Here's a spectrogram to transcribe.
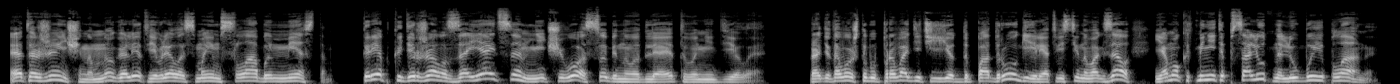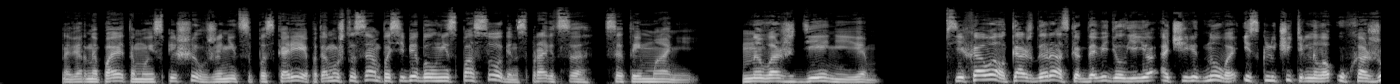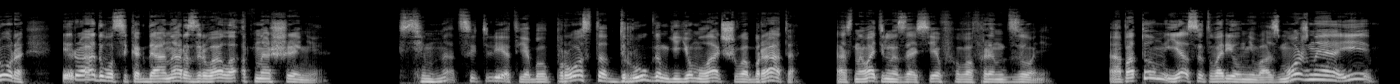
Эта женщина много лет являлась моим слабым местом. Крепко держала за яйца, ничего особенного для этого не делая. Ради того, чтобы проводить ее до подруги или отвезти на вокзал, я мог отменить абсолютно любые планы. Наверное, поэтому и спешил жениться поскорее, потому что сам по себе был не способен справиться с этой манией. Наваждением. Психовал каждый раз, когда видел ее очередного исключительного ухажера и радовался, когда она разрывала отношения. Семнадцать лет я был просто другом ее младшего брата, основательно засев во френд-зоне. А потом я сотворил невозможное и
